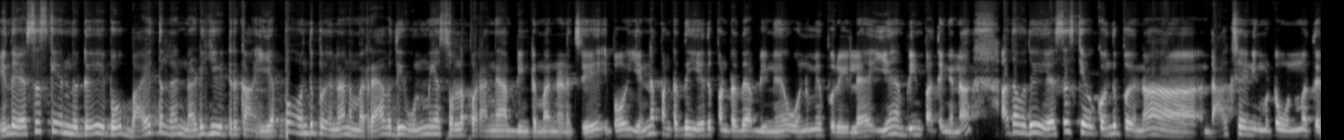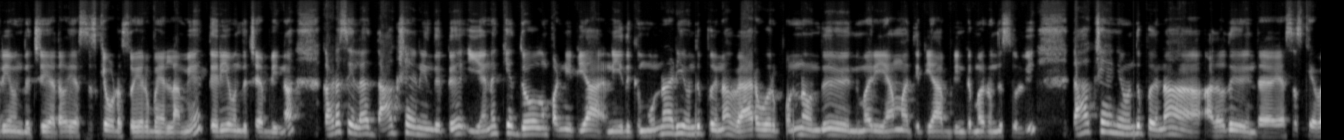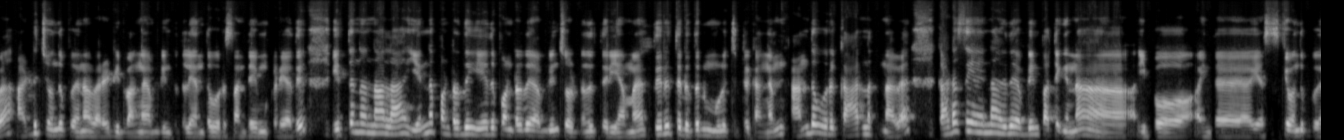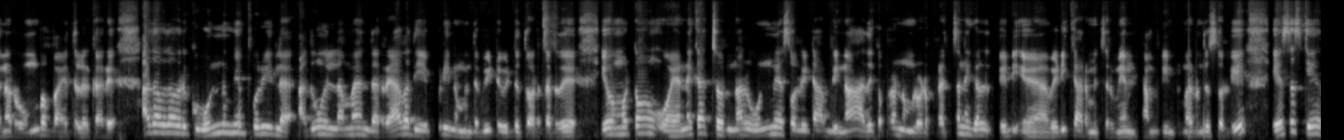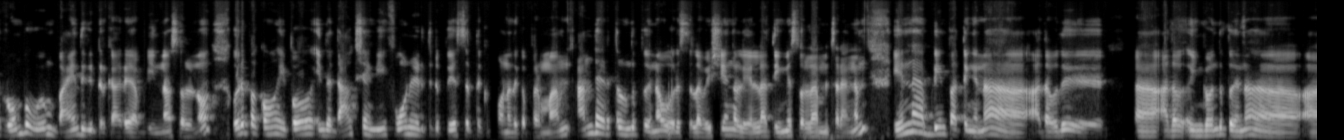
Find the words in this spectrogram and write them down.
இந்த எஸ்எஸ்கே இருந்துட்டு இப்போ பயத்துல நடுகிட்டு இருக்கான். எப்போ வந்து பார்த்தீங்கன்னா, நம்ம ரேவதி உண்மையா சொல்ல போறாங்க அப்படின்ற மாதிரி நினைச்சு இப்போ என்ன பண்றது? ஏது பண்றது? அப்படின்னு ஒண்ணுமே புரியல. ஏன் அப்படின்னு பார்த்தீங்கன்னா, அதாவது எஸ்எஸ்கேவுக்கு வந்து பார்த்தீங்கன்னா, தாக்ஷாயினிக்கு மட்டும் உண்மை தெரிய வந்துச்சு. அதாவது எஸ்எஸ்கேவோட சுயரூபம் எல்லாமே தெரிய வந்துச்சு அப்படின்னா, கடைசியில தாக்ஷாயினி இருந்துட்டு, "எனக்கே துரோகம் பண்ணிட்டியா? நீ இதுக்கு முன்னாடி வந்து பார்த்தீங்கன்னா, வேற ஒரு பொண்ணை வந்து இந்த மாதிரி ஏமாத்திட்டியா?" அப்படின்ற மாதிரி வந்து சொல்லி, தாக்ஷாயினி வந்து பார்த்தீங்கன்னா, அதாவது இந்த எஸ்எஸ்கேவை அடிச்சு வந்து பார்த்தீங்கன்னா விரட்டிடுவாங்க அப்படின்றதுல எந்த ஒரு சந்தேகமும் கிடையாது. இத்தனை நாளா என்ன பண்றது? ஏது பண்றது? அப்படின்னு சொல்லிட்டு வந்து தெரியாம திரு திரு திரு முழிச்சுட்டு இருக்காங்க. அந்த ஒரு காரணத்தினால கடைசியா என்ன ஆகுது அப்படின்னு பாத்தீங்கன்னா இப்போ இந்த எஸ்கே வந்து பார்த்தீங்கன்னா ரொம்ப பயத்துல இருக்காரு. அதாவது அவருக்கு ஒண்ணுமே புரியல. அதுவும் இல்லாம இந்த ரேவதி எப்படி நம்ம இந்த வீட்டை விட்டு துரத்துறது இவன் மட்டும் என்னைக்காச்சும் ஒரு நாள் உண்மையை சொல்லிட்டா அப்படின்னா, அதுக்கப்புறம் நம்மளோட பிரச்சனைகள் வெடி வெடிக்க ஆரம்பிச்சிருமே அப்படின்ற மாதிரி வந்து சொல்லி, எஸ்எஸ்கே ரொம்பவும் பயந்துகிட்டு இருக்காரு அப்படின்னு தான் சொல்லணும். ஒரு பக்கம் இப்போ இந்த தாக்ஷாயணி ஃபோன் எடுத்துட்டு பேசுறதுக்கு போனதுக்கு அப்புறமா, அந்த இடத்துல வந்து பாத்தீங்கன்னா ஒரு சில விஷயங்கள் எல்லாத்தையுமே சொல்ல ஆரம்பிச்சுறாங்க. என்ன அப்படின்னு பார்த்தீங்கன்னா, அதாவது அதை இங்க வந்து பார்த்தீங்கன்னா,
